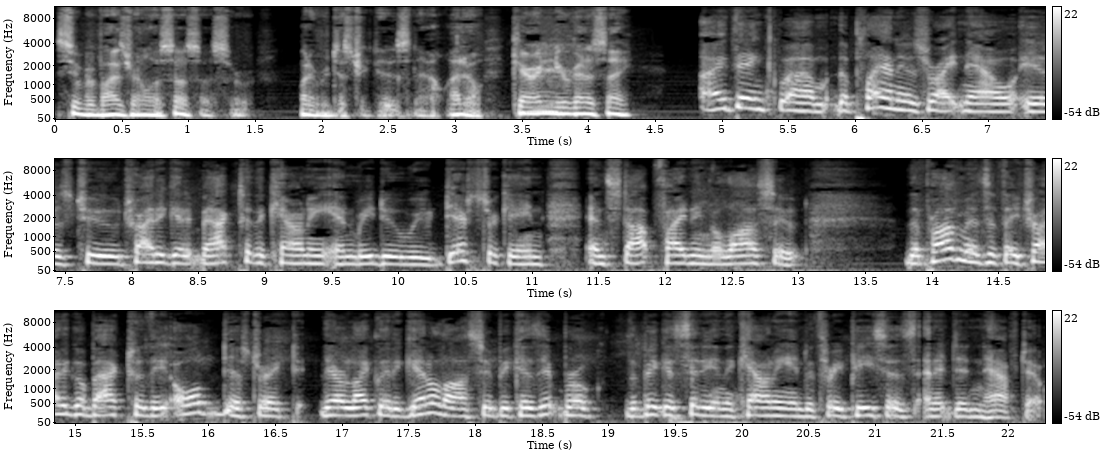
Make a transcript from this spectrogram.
supervisor in Los Osos or whatever district it is now. I don't know. Karen, you were going to say? I think um, the plan is right now is to try to get it back to the county and redo redistricting and stop fighting the lawsuit. The problem is if they try to go back to the old district, they're likely to get a lawsuit because it broke the biggest city in the county into three pieces and it didn't have to.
